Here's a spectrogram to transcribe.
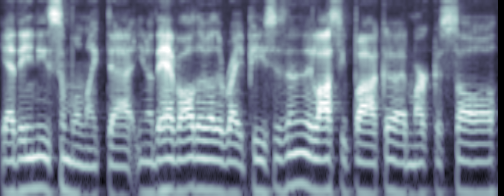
yeah, they need someone like that. You know, they have all the other right pieces, and then they lost Ibaka, Marc Gasol,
